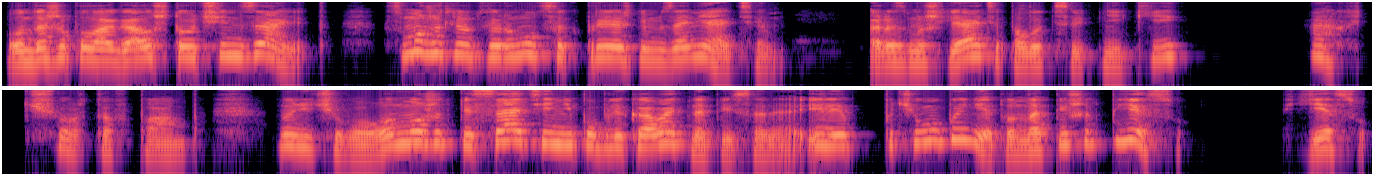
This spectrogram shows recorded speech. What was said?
Он даже полагал, что очень занят. Сможет ли он вернуться к прежним занятиям? Размышлять и полоть цветники? Ах, чертов Памп. Ну ничего, он может писать и не публиковать написанное. Или почему бы нет, он напишет пьесу пьесу.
